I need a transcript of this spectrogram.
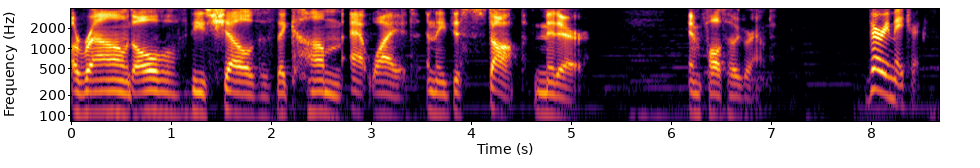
around all of these shells as they come at Wyatt, and they just stop midair and fall to the ground. Very Matrix.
